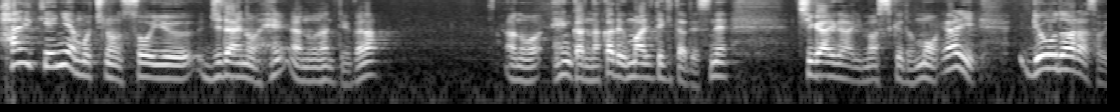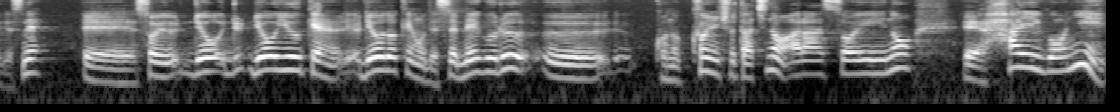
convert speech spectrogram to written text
背景にはもちろんそういう時代の変あのなんていうかなあの変化の中で生まれてきたですね違いがありますけどもやはり領土争いですねえー、そういう領領有権領土権をですね巡るこの君主たちの争いの、えー、背後に、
